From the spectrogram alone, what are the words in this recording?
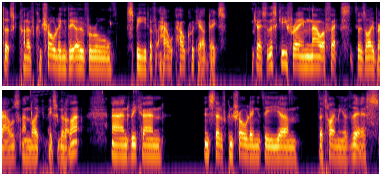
that's kind of controlling the overall speed of how, how quick it updates. Okay, so this keyframe now affects those eyebrows and like makes them go like that. And we can, instead of controlling the um, the timing of this,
